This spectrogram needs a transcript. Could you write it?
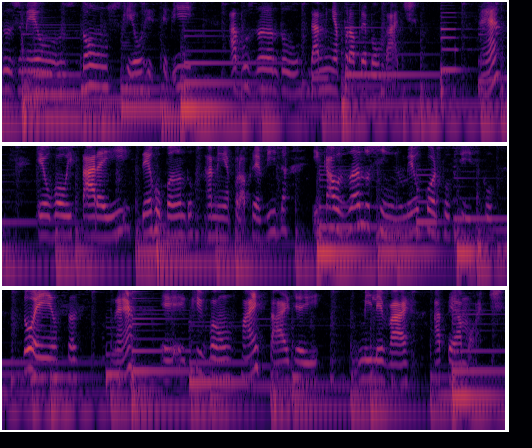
dos meus dons que eu recebi, abusando da minha própria bondade, né? eu vou estar aí derrubando a minha própria vida e causando sim no meu corpo físico doenças, né? É, que vão mais tarde aí me levar até a morte.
